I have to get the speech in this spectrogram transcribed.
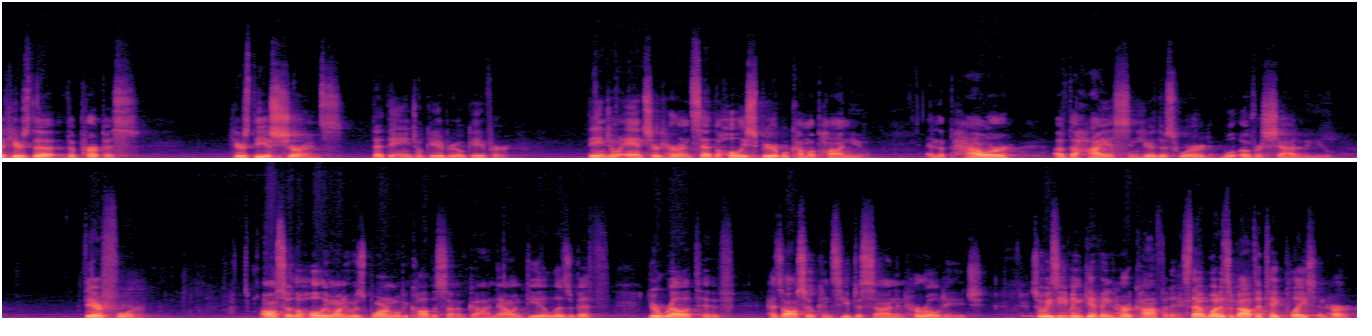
But here's the, the purpose. Here's the assurance that the angel Gabriel gave her. The angel answered her and said, The Holy Spirit will come upon you, and the power of the highest, and hear this word, will overshadow you. Therefore, also the Holy One who was born will be called the Son of God. Now, indeed, Elizabeth, your relative, has also conceived a son in her old age. So he's even giving her confidence that what is about to take place in her.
